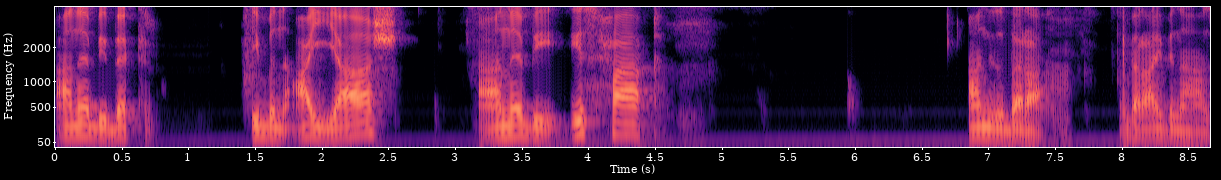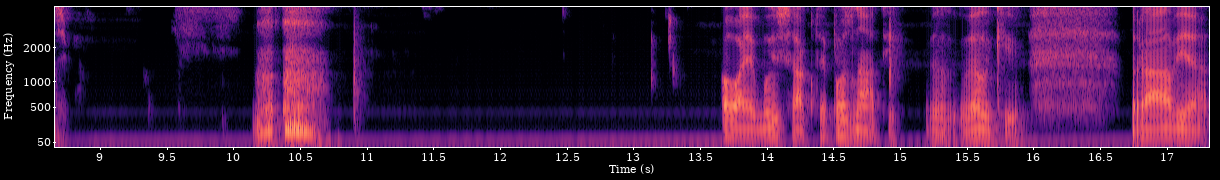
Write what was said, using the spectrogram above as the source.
A ne bi bekr ibn ajaš, a ne bi Ishaq, anil bara. Bara ibn Azib. Ovaj Ebu Isak, to je poznati, veliki ravija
